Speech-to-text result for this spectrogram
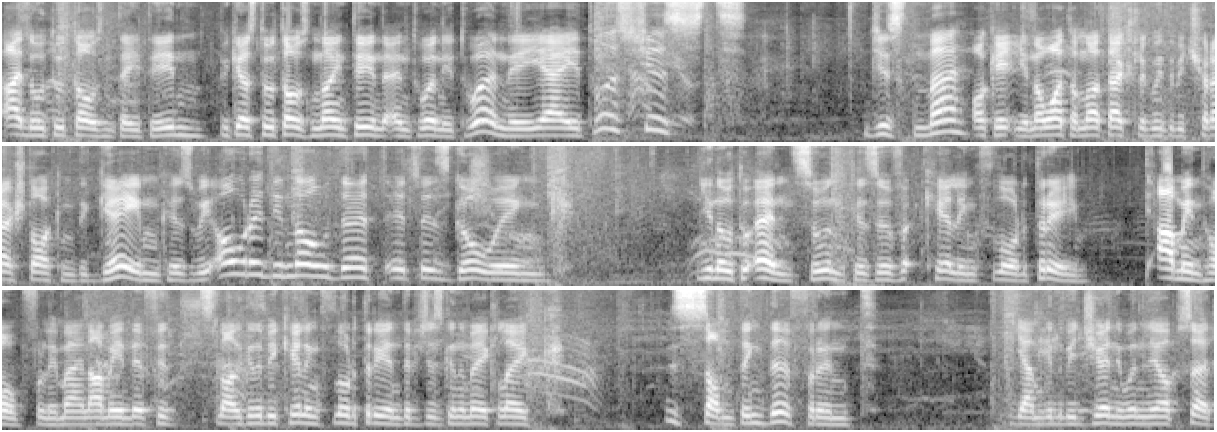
I know, 2018, because 2019 and 2020, yeah, it was just, just meh. Okay, you know what, I'm not actually going to be trash talking the game, because we already know that it is going, you know, to end soon, because of Killing Floor 3. I mean, hopefully, man, I mean, if it's not gonna be Killing Floor 3 and they're just gonna make, like, something different, yeah, I'm gonna be genuinely upset,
